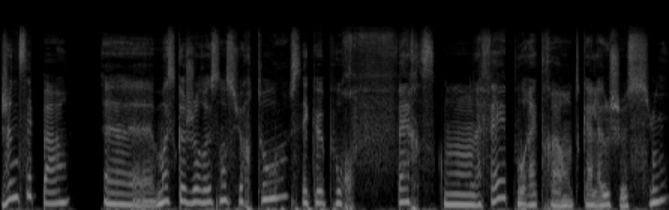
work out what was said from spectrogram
Je ne sais pas. Euh, moi, ce que je ressens surtout, c'est que pour faire ce qu'on a fait, pour être en tout cas là où je suis,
